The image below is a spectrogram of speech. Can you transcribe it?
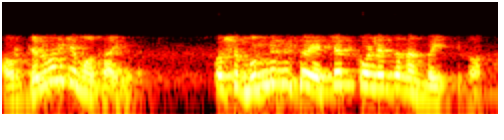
ಅವ್ರ ತಿಳುವಳಿಕೆ ಮೋಸ ಆಗಿದೆ. ಅಷ್ಟು ಮುಂದಿನ ದಿವಸ ಎಚ್ಚೆತ್ಕೊಳ್ಳಿ ಅಂತ ನಾನು ಬಯಸ್ತೀನಿ ಅವ್ರನ್ನ.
